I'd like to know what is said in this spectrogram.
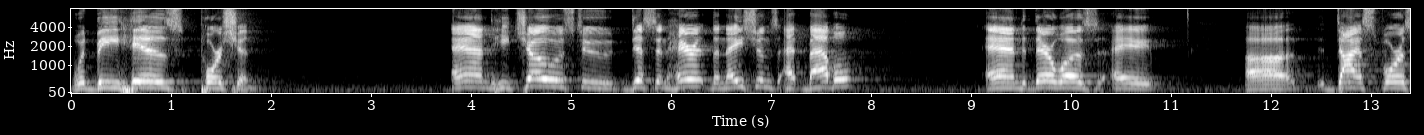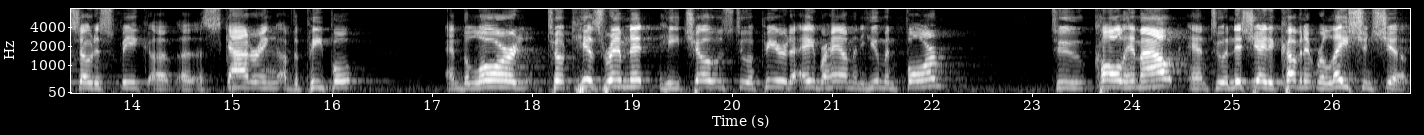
would be His portion. And He chose to disinherit the nations at Babel. And there was a uh, diaspora, so to speak, a, a scattering of the people and the Lord took his remnant. He chose to appear to Abraham in human form, to call him out, and to initiate a covenant relationship.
